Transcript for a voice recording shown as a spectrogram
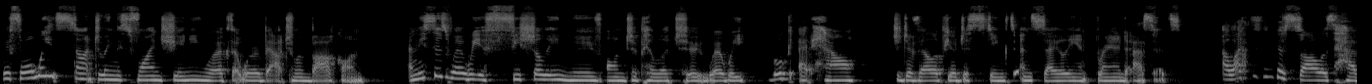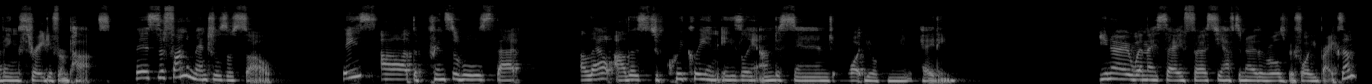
before we start doing this fine tuning work that we're about to embark on. And this is where we officially move on to pillar two, where we look at how to develop your distinct and salient brand assets. I like to think of style as having three different parts. There's the fundamentals of style. These are the principles that allow others to quickly and easily understand what you're communicating you know, when they say first you have to know the rules before you break them?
